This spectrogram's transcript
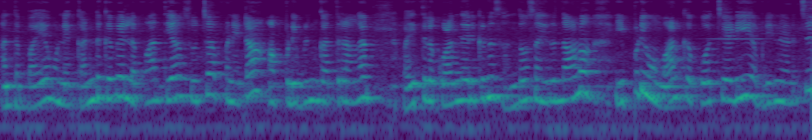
அந்த பையன் உன்னை கண்டுக்கவே இல்லை. பார்த்தியா சுவிச் ஆஃப் பண்ணிட்டான். அப்படி இப்படின்னு கத்துறாங்க. வயிற்றுல குழந்தை இருக்குன்னு சந்தோஷம் இருந்தாலும் இப்படி உன் வாழ்க்கை போச்சேடி அப்படின்னு நினச்சி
